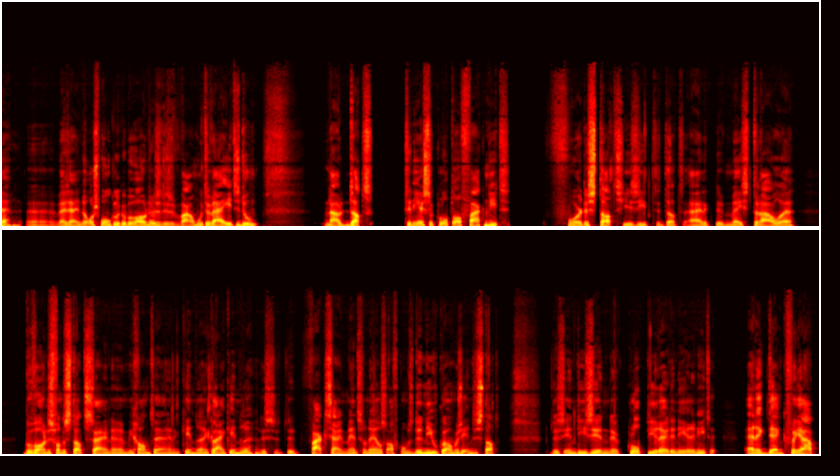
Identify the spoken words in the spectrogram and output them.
Hè? Uh, wij zijn de oorspronkelijke bewoners, dus waarom moeten wij iets doen? Nou, dat ten eerste klopt al vaak niet voor de stad. Je ziet dat eigenlijk de meest trouwe bewoners van de stad zijn uh, migranten en kinderen en kleinkinderen. Dus de, vaak zijn mensen van Nederlandse afkomst de nieuwkomers in de stad. Dus in die zin uh, klopt die redeneren niet. En ik denk van ja.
